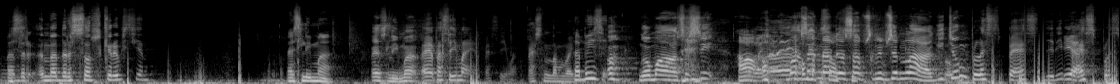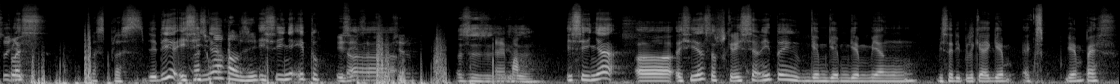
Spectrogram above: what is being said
another, another subscription. PS5. PS5 Eh PS5 ya, PS5. PS6 lagi. Tapi Ah nggak masuk sih Oh, Masa oh, ada subscription lagi cung plus PS. Jadi Iya, PS plus plus. plus plus. Jadi ya isinya akal sih. isinya itu. isi Eh, subscription Eh, Eh, maaf. isinya eh, isinya subscription itu yang game-game game yang bisa dipilih kayak game X, Game Pass.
